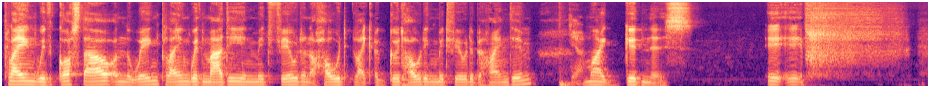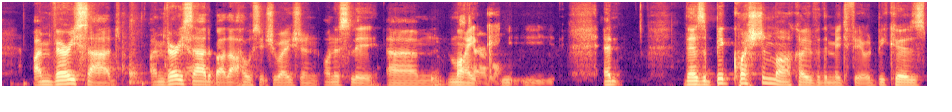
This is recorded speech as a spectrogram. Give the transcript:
playing with Gostau on the wing, playing with Mady in midfield and a hold like a good holding midfielder behind him. Yeah. My goodness. It, it I'm very sad. I'm very yeah. sad about that whole situation, honestly, um, Mike. And there's a big question mark over the midfield because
